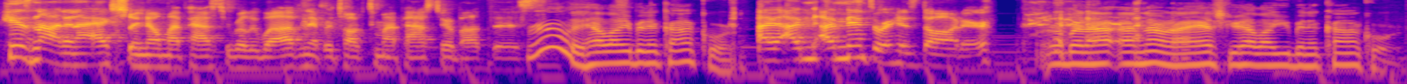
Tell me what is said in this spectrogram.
He's not, and I actually know my pastor really well. I've never talked to my pastor about this. Really? How long you been in Concord? I, I, I mentor his daughter. But I, I know. I asked you how long you been in Concord.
